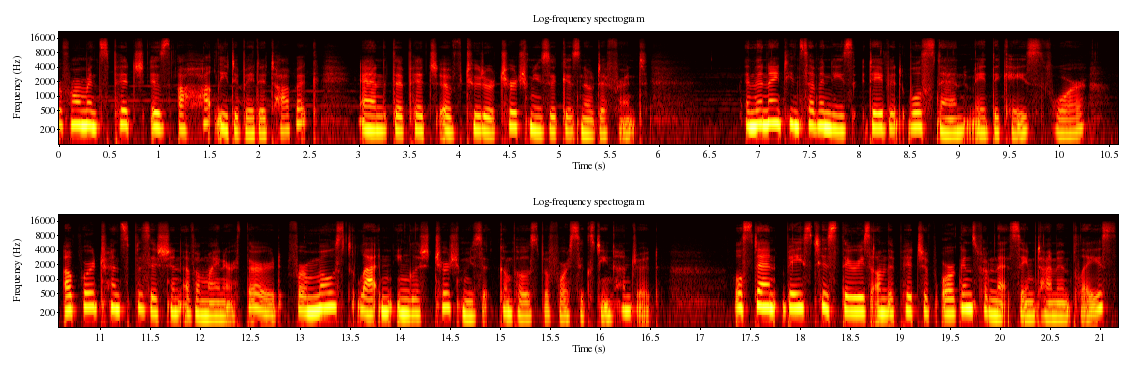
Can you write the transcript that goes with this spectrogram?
Performance pitch is a hotly debated topic, and the pitch of Tudor church music is no different. In the 1970s, David Wulstan made the case for upward transposition of a minor third for most Latin English church music composed before 1600. Wulstan based his theories on the pitch of organs from that same time and place,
